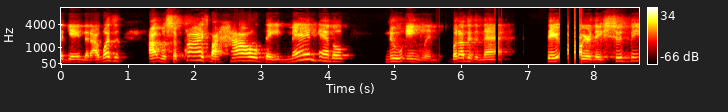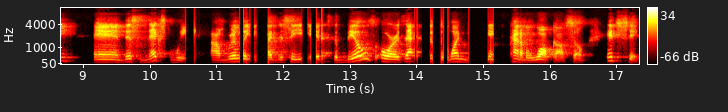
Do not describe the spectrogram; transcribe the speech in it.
a game that I wasn't, I was surprised by how they manhandled New England. But other than that, they are where they should be. And this next week, I'm really excited to see if it's the Bills or is that one game, kind of a walk off. So interesting,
